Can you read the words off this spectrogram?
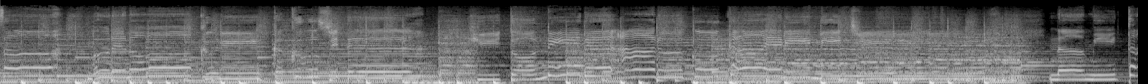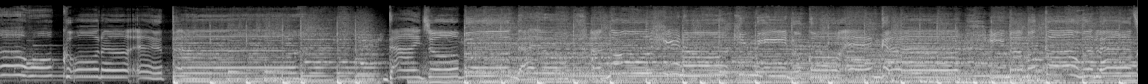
さ胸の奥に隠して。一人涙えた。大丈夫だよ。あの日の君の声が。今も変わらず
